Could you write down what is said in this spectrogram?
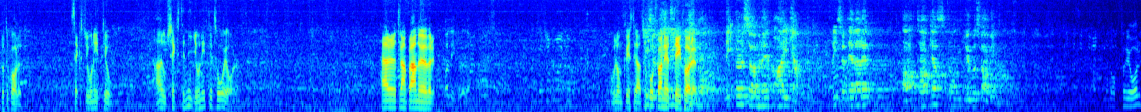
protokollet. 60 och 90. Han har gjort 69 och 92 i år. Här trampar han över. Och Blomqvist är alltså fortfarande ett steg före. Viktor Sömene High Jump. Prisutdelare. Takas från Jugoslavien. Lopp för i år.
